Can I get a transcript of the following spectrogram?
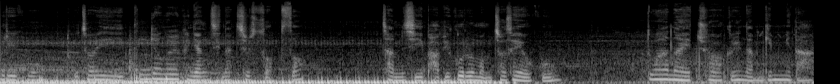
그리고 도저히 이 풍경을 그냥 지나칠 수 없어 잠시 바비구를 멈춰 세우고 또 하나의 추억을 남깁니다.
